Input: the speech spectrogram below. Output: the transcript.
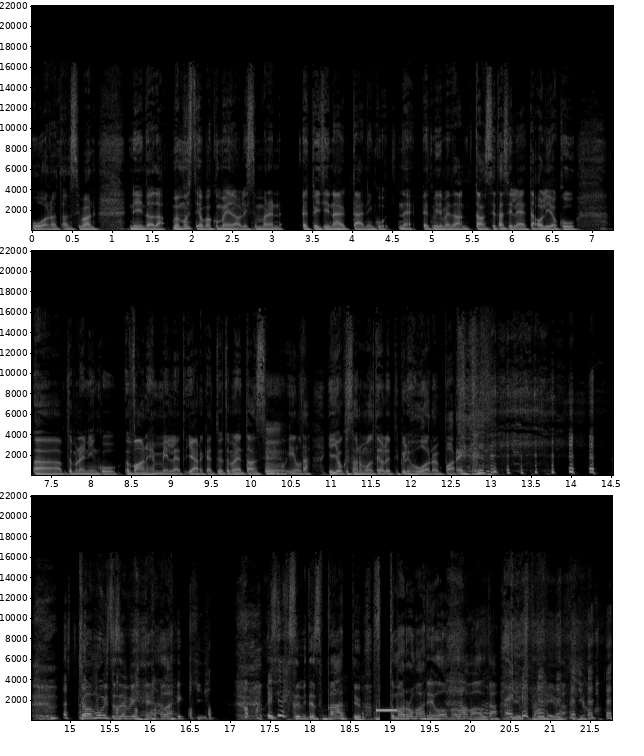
huono tanssimaan. Niin tota, mä muistin jopa, kun meillä oli semmoinen, että piti näyttää niinku ne, että miten me tan- tanssitaan silleen, että oli joku äh, tämmöinen niinku vanhemmille järkätty tämmöinen tanssi mm. niinku ilta. Ja joku sanoi mulle, että te olitte kyllä huonoin pari. mä muistan sen vielä. Tiedätkö se, miten se päättyy? Vittu, mä romahdin lavalta yksi päivä. Joo.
